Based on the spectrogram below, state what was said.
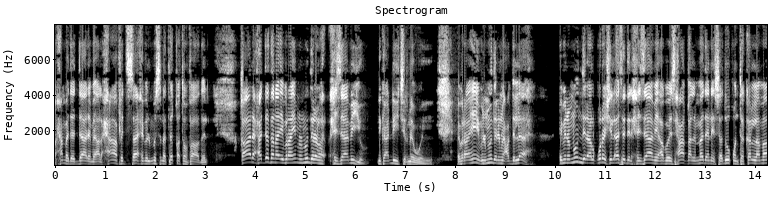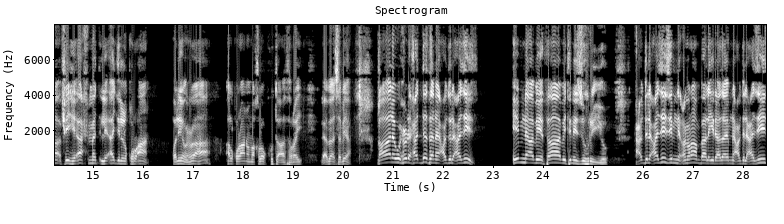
muxamed addarimi alxaafid saaxib lmusnad hiqat faadil. Qaala xadaana ibraahim ibnmundir alxisaamiyu ninkaan dhihi jirna weeye. Ibraahim ibnmundir ibn cabdilaah ibn mundir alqurashi alasad alxisaami abu isxaaq almadani saduuqun takalama fiihi axmed liajli alqur'aan qolihi wuxuu ahaa alqur'aanu makhluuq ku ta'auray laa ba'sa biha. Qaala wuxuu uhi xadaanaa cabdulcasiiz ibni abi thaabitin izuhriyu cabdulcasiiz ibni cimraan baa la yidhahdaa ibni cabdilcasiiz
